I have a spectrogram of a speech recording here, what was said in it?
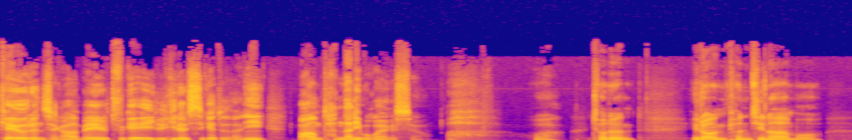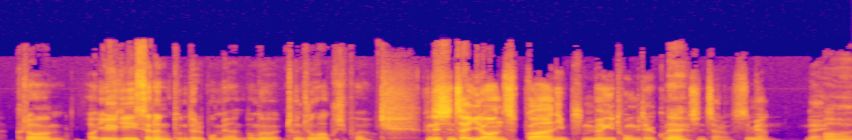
게으른 제가 매일 두 개의 일기를 쓰게 되다니 마음 단단히 먹어야겠어요. 와 저는 이런 편지나 뭐 그런 어, 일기 쓰는 분들 보면 너무 존중하고 싶어요. 근데 진짜 이런 습관이 분명히 도움이 될 거예요. 네. 진짜로 쓰면. 네. 아,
